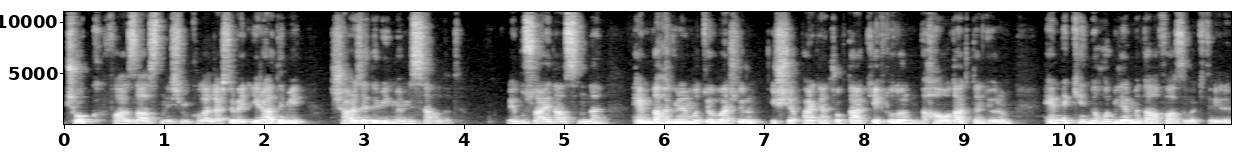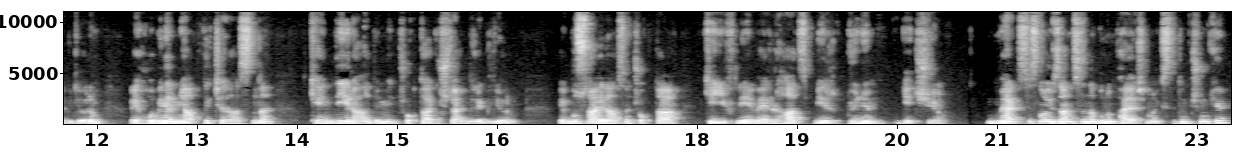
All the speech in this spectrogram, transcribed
çok fazla aslında işimi kolaylaştırdı ve irademi şarj edebilmemi sağladı. Ve bu sayede aslında hem daha güne motive başlıyorum, iş yaparken çok daha keyifli oluyorum, daha odaklanıyorum. Hem de kendi hobilerime daha fazla vakit ayırabiliyorum. Ve hobilerimi yaptıkça da aslında kendi irademi çok daha güçlendirebiliyorum. Ve bu sayede aslında çok daha keyifli ve rahat bir günüm geçiyor. Merak listesinde o yüzden sizinle bunu paylaşmak istedim. Çünkü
